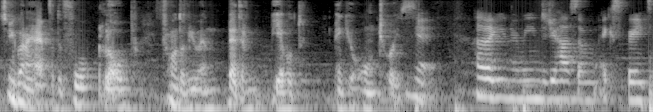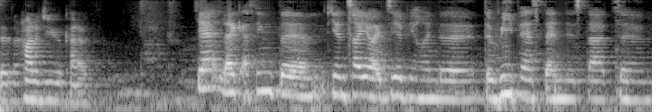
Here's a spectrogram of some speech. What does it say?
So you're going to have the full globe in front of you and better be able to make your own choice. Yeah. How about you, Nermeen? Did you have some experiences, or how did you kind of? Yeah, like I think the the entire idea behind the the repair stand is that um,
